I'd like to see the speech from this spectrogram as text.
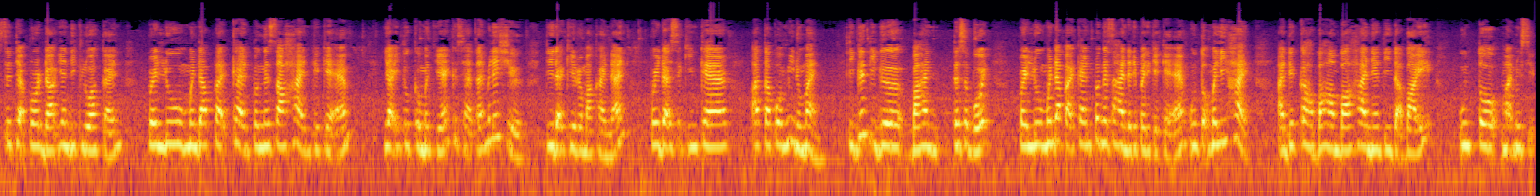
setiap produk yang dikeluarkan perlu mendapatkan pengesahan KKM iaitu Kementerian Kesihatan Malaysia. Tidak kira makanan, produk skincare ataupun minuman. Tiga-tiga bahan tersebut perlu mendapatkan pengesahan daripada KKM untuk melihat adakah bahan-bahan yang tidak baik untuk manusia.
